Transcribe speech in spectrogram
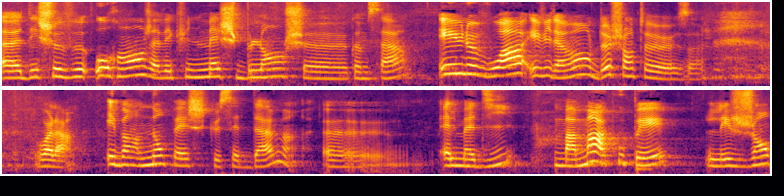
Euh, des cheveux orange avec une mèche blanche euh, comme ça, et une voix évidemment de chanteuse. Voilà. Eh ben, n'empêche que cette dame, euh, elle m'a dit Ma main a coupé, les gens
